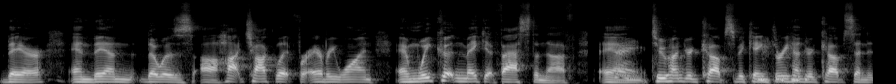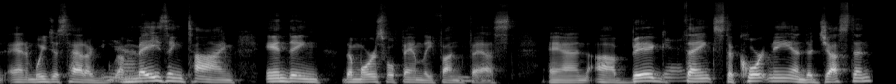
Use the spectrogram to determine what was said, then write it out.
there. And then there was hot chocolate for everyone. And we couldn't make it fast enough. And right. 200 cups became 300 cups. And, and we we just had an yeah. amazing time ending the Morrisville Family Fun mm-hmm. Fest. And uh, big yeah. thanks to Courtney and to Justin.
